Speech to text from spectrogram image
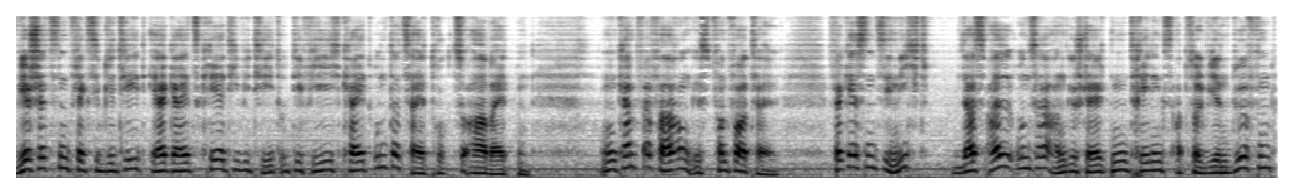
Wir schätzen Flexibilität, Ehrgeiz, Kreativität und die Fähigkeit, unter Zeitdruck zu arbeiten. Kampferfahrung ist von Vorteil. Vergessen Sie nicht, dass all unsere Angestellten Trainings absolvieren dürfen,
